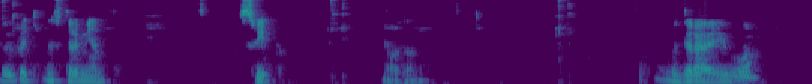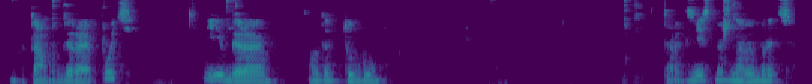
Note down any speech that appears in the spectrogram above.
выбрать инструмент Sweep. Вот он. Выбираю его, потом выбираю путь и выбираю вот эту тугу. Так, здесь нужно выбрать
